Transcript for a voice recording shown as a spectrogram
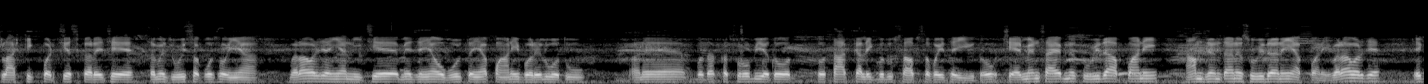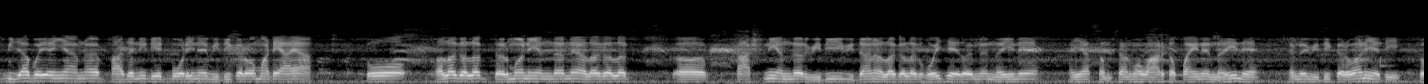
પ્લાસ્ટિક પરચેસ કરે છે. તમે જોઈ શકો છો અહીંયા. બરાબર છે, અહીંયા નીચે મેં જ્યાં ઊભું તો અહીંયા પાણી ભરેલું હતું. અને બધા કચરો બી હતો, તો તાત્કાલિક બધું સાફ સફાઈ થઈ ગયું. તો ચેરમેન સાહેબને સુવિધા આપવાની, આમ જનતાને સુવિધા નહીં આપવાની. બરાબર છે? એક બીજા ભાઈ અહીંયા એમના ફાધરની ડેડ બોડીને વિધિ કરવા માટે આવ્યા તો અલગ અલગ ધર્મની અંદર ને અલગ અલગ કાસ્ટની અંદર વિધિ વિધાન અલગ અલગ હોય છે, તો એમને નહીંને અહીંયા શમશાનમાં વાળ કપાઈને નહીંને એમને વિધિ કરવાની હતી. તો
